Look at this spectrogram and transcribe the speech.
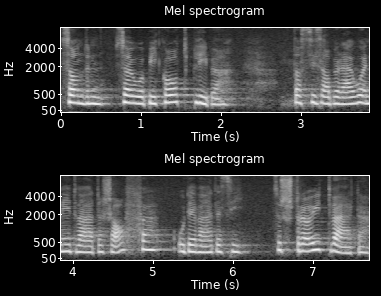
sondern sollen bei Gott bleiben. Dass sie es aber auch nicht werden schaffen und dann werden sie zerstreut werden.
